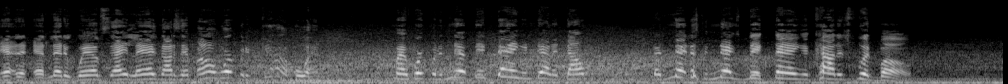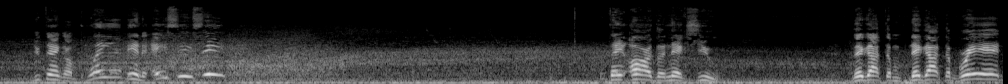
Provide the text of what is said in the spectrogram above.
athletic website last night. I said, I don't work for the Cowboy. I might work for the next big thing in Dallas, dog. That's the next big thing in college football. You think I'm playing in the ACC? They are the next you. They got the they got the bread,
